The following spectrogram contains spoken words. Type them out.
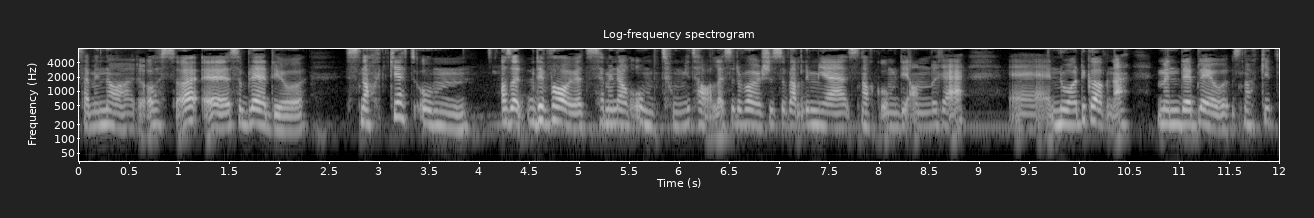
seminaret også så ble det jo snakket om Altså, det var jo et seminar om tungetale, så det var jo ikke så veldig mye snakk om de andre eh, nådegavene. Men det ble jo snakket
